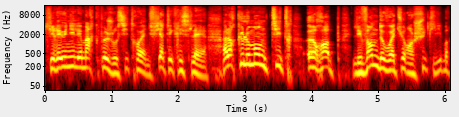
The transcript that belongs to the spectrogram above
qui réunit les marques Peugeot, Citroën, Fiat et Chrysler. Alors que le monde titre Europe, les ventes de voitures en chute libre,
